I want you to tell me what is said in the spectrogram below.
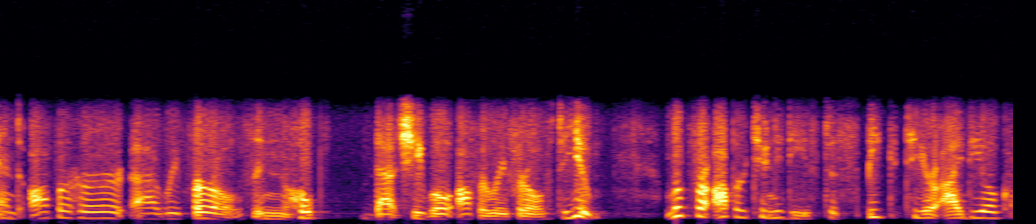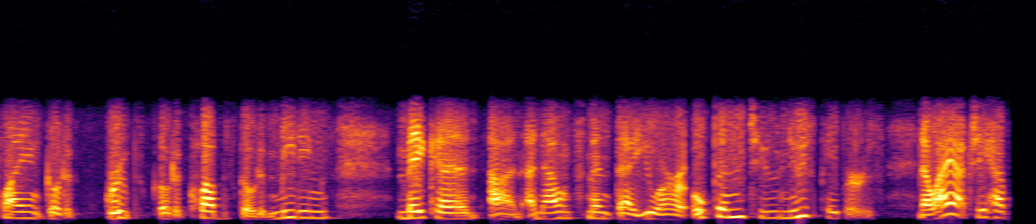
and offer her uh, referrals in hope that she will offer referrals to you. Look for opportunities to speak to your ideal client. Go to groups, go to clubs, go to meetings. Make an, an announcement that you are open to newspapers now, I actually have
